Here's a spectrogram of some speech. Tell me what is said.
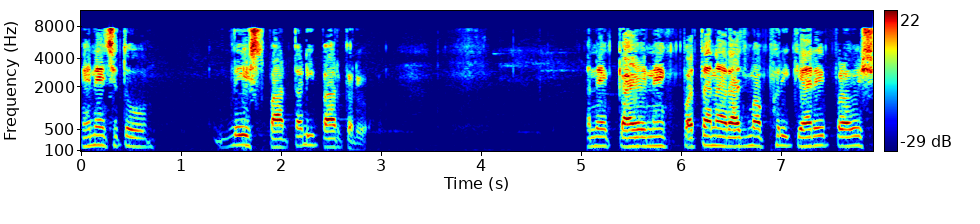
એને છે તો દેશ પાર તડી પાર કર્યો. અને એને પોતાના રાજમાં ફરી ક્યારેય પ્રવેશ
